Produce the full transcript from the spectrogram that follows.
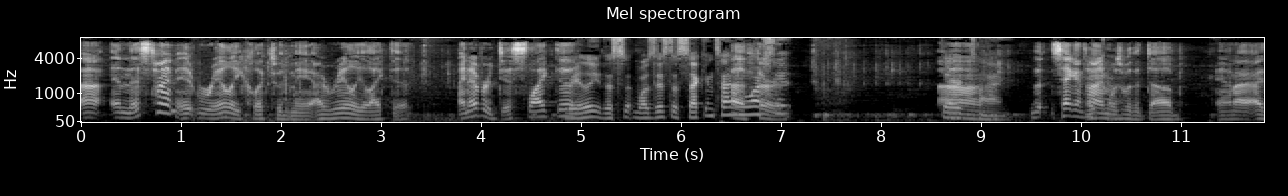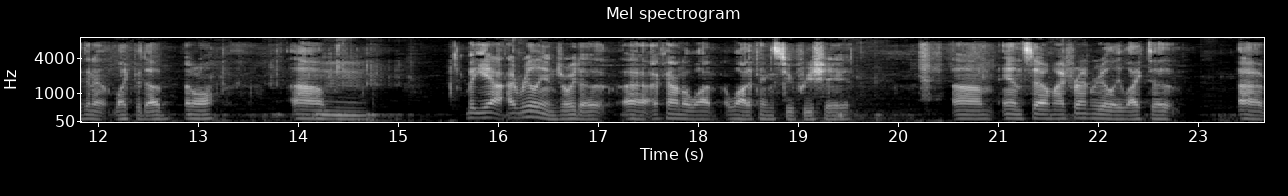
Uh, and this time it really clicked with me. I really liked it. I never disliked it. Really? This was this the second time Uh, you watched third. it? Third Um, time. The second time Okay. was with a dub, and I, I didn't like the dub at all. Um, Hmm. But yeah, I really enjoyed it. Uh, I found a lot, a lot of things to appreciate. Um, and so my friend really liked it, uh,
